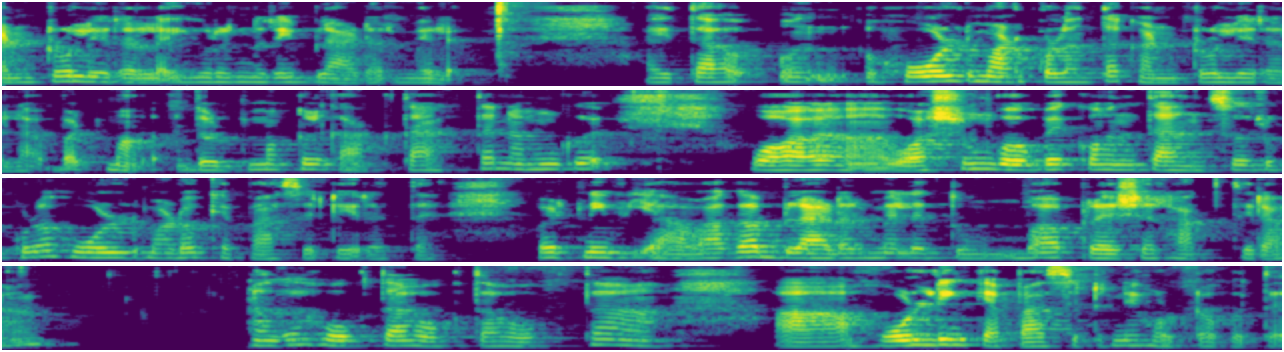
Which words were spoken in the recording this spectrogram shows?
ಕಂಟ್ರೋಲ್ ಇರೋಲ್ಲ ಯೂರಿನರಿ ಬ್ಲ್ಯಾಡರ್ ಮೇಲೆ. ಆಯಿತಾ? ಒಂದು ಹೋಲ್ಡ್ ಮಾಡ್ಕೊಳ್ಳೋಂಥ ಕಂಟ್ರೋಲ್ ಇರೋಲ್ಲ. ಬಟ್ ಮ, ದೊಡ್ಡ ಮಕ್ಳಿಗೆ ಆಗ್ತಾ ಆಗ್ತಾ ನಮ್ಗೆ ವಾಶ್ರೂಮ್ಗೆ ಹೋಗಬೇಕು ಅಂತ ಅನ್ಸಿದ್ರು ಕೂಡ ಹೋಲ್ಡ್ ಮಾಡೋ ಕೆಪಾಸಿಟಿ ಇರುತ್ತೆ. ಬಟ್ ನೀವು ಯಾವಾಗ ಬ್ಲ್ಯಾಡರ್ ಮೇಲೆ ತುಂಬ ಪ್ರೆಷರ್ ಹಾಕ್ತೀರಾ, ಆಗ ಹೋಗ್ತಾ ಹೋಗ್ತಾ ಹೋಗ್ತಾ ಆ ಹೋಲ್ಡಿಂಗ್ ಕೆಪಾಸಿಟಿನೇ ಹೊರಟೋಗುತ್ತೆ.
